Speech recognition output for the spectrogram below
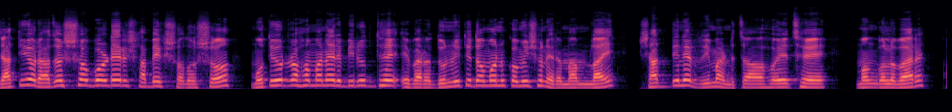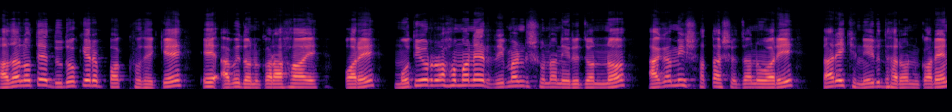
জাতীয় রাজস্ব বোর্ডের সাবেক সদস্য মতিউর রহমানের বিরুদ্ধে এবার দুর্নীতি দমন কমিশনের মামলায় সাত দিনের রিমান্ড চাওয়া হয়েছে। মঙ্গলবার আদালতে দুদকের পক্ষ থেকে এ আবেদন করা হয়। পরে মতিউর রহমানের রিমান্ড শুনানির জন্য আগামী সাতাশ জানুয়ারি তারিখ নির্ধারণ করেন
